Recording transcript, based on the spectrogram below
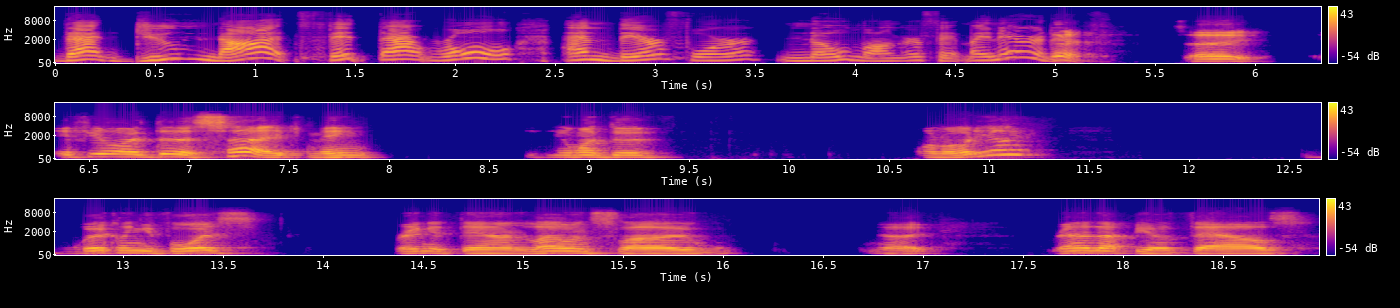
that do not fit that role and therefore no longer fit my narrative. So if you want to do a sage, I mean, if you want to do it on audio, work on your voice, bring it down low and slow, you know, round up your vowels,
